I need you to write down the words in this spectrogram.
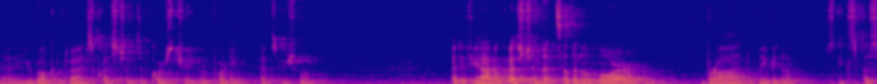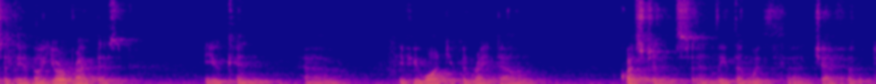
uh, you're welcome to ask questions, of course, during reporting, as usual. But if you have a question that's a little more broad, maybe not explicitly about your practice, you can, uh, if you want, you can write down questions and leave them with uh, Jeff and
